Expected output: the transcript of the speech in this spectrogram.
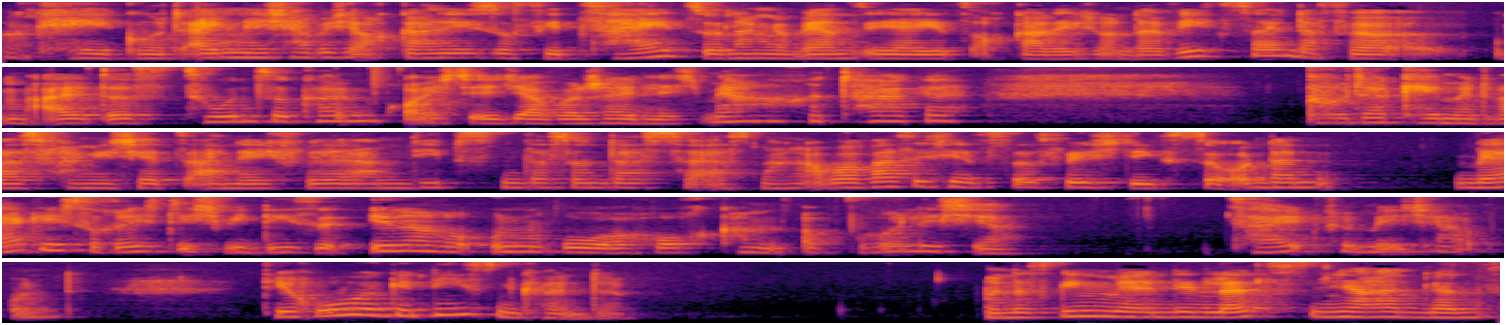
Okay, gut. Eigentlich habe ich auch gar nicht so viel Zeit. So lange werden Sie ja jetzt auch gar nicht unterwegs sein. Dafür, um all das tun zu können, bräuchte ich ja wahrscheinlich mehrere Tage. Gut, okay, mit was fange ich jetzt an? Ich will am liebsten das und das zuerst machen. Aber was ist jetzt das Wichtigste? Und dann merke ich so richtig, wie diese innere Unruhe hochkommt, obwohl ich ja Zeit für mich habe und die Ruhe genießen könnte. Und das ging mir in den letzten Jahren ganz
